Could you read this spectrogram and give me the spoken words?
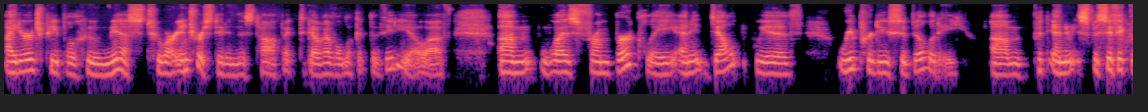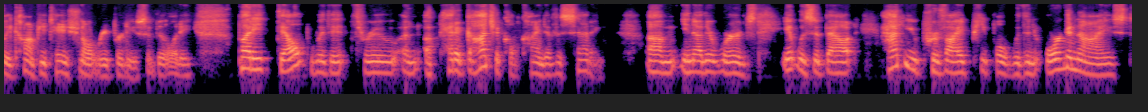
I'd urge people who missed, who are interested in this topic, to go have a look at the video of, um, was from Berkeley, and it dealt with reproducibility, um, and specifically computational reproducibility, but it dealt with it through an, a pedagogical kind of a setting. Um, in other words, it was about how do you provide people with an organized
